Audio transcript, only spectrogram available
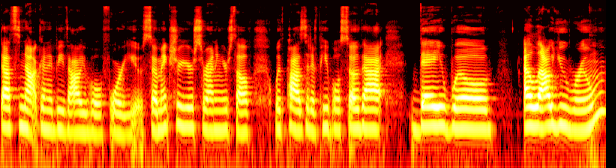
that's not going to be valuable for you. So make sure you're surrounding yourself with positive people so that they will allow you room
